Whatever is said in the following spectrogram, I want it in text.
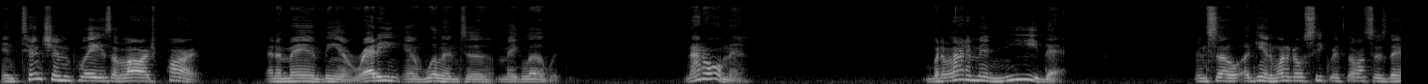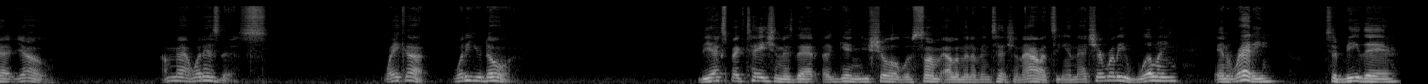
Intention plays a large part in a man being ready and willing to make love with you. Not all men. But a lot of men need that. And so, again, one of those secret thoughts is that, yo, I'm not, what is this? Wake up. What are you doing? The expectation is that, again, you show up with some element of intentionality and that you're really willing and ready to be there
